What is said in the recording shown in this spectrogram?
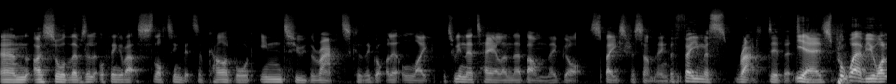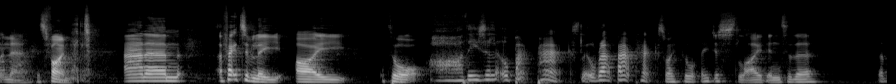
and I saw there was a little thing about slotting bits of cardboard into the rats because they've got a little like between their tail and their bum, they've got space for something. The famous rat divot. Yeah, just put whatever you want in there. It's fine. And um, effectively, I thought, oh, these are little backpacks, little rat backpacks. So I thought they just slide into the, the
